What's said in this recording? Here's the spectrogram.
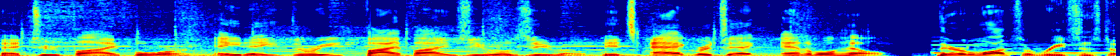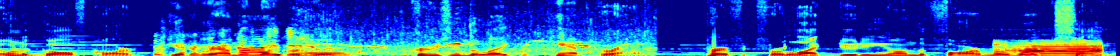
at 254 883 5500. It's Agritech Animal Health. There are lots of reasons to own a golf cart. Get around the neighborhood, cruising the lake or campground. Perfect for light duty on the farm or work site.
